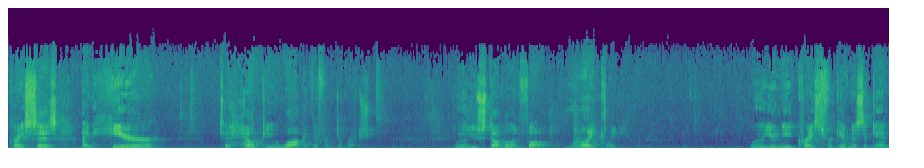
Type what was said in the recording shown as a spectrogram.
Christ says, I'm here to help you walk a different direction. Will you stumble and fall? Likely. Will you need Christ's forgiveness again?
